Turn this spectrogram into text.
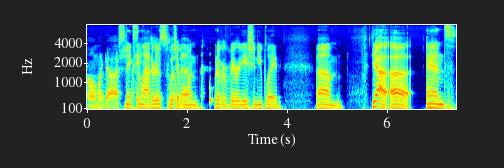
Oh my gosh. snakes and ladders, so whichever bad. one, whatever variation you played. Um, yeah, uh, and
